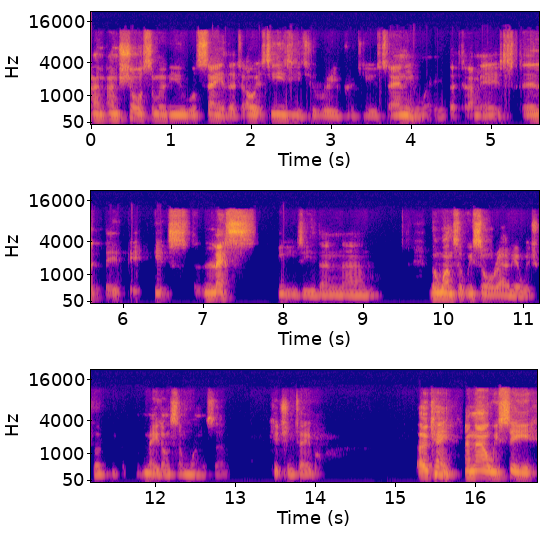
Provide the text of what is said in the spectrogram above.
I'm, I'm, sure some of you will say that, oh, it's easy to reproduce anyway, but I mean, it's, it, it, it's less easy than, um, the ones that we saw earlier, which were made on someone's uh, kitchen table. Okay, and now we see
